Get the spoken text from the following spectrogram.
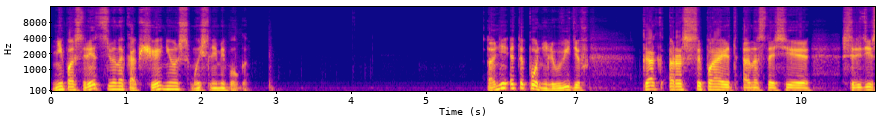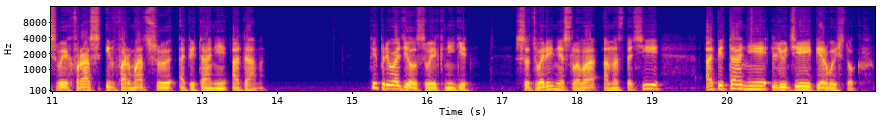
непосредственно к общению с мыслями Бога. Они это поняли, увидев, как рассыпает Анастасия среди своих фраз информацию о питании Адама. Ты приводил в своей книге «Сотворение слова Анастасии» о питании людей первоистоков.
